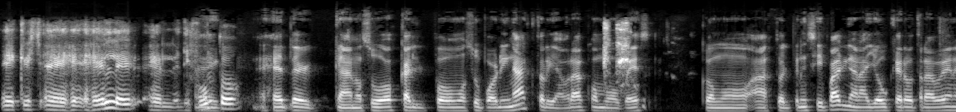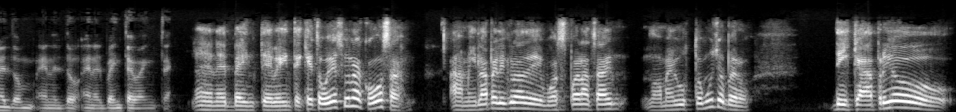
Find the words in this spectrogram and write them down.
eh, eh el difunto. Eh, ganó su Oscar como supporting actor y ahora como ves como actor principal, gana Joker otra vez en el, en el, en el 2020. En el 2020. Que te voy a decir una cosa. A mí la película de Once Upon a Time no me gustó mucho, pero DiCaprio,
